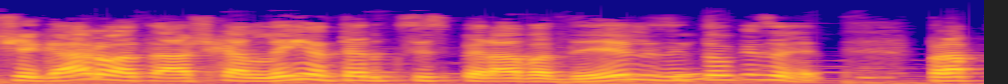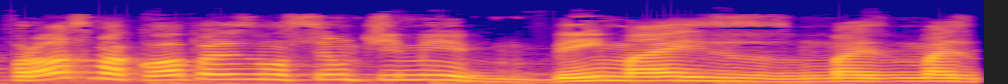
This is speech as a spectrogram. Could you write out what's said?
Chegaram, acho que além até do que se esperava deles. Então, quer dizer, para a próxima Copa eles vão ser um time bem mais, mais, mais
